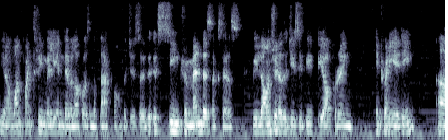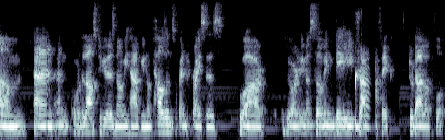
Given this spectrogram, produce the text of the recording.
you know 1.3 million developers on the platform, which is it's seen tremendous success. We launched it as a GCP offering in 2018, um, and and over the last two years now we have you know thousands of enterprises who are who are you know serving daily traffic to Dialogflow.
